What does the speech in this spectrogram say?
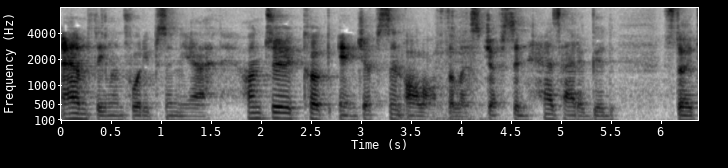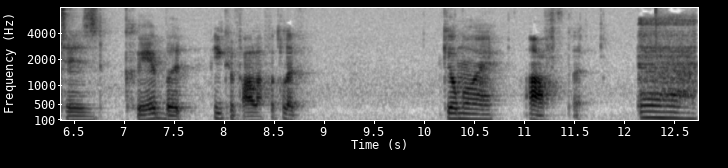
Adam Thielen, 40%, yeah. Hunter, Cook, and Jefferson all off the list. Jefferson has had a good start to his career, but he could fall off a cliff. Gilmore off the uh,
